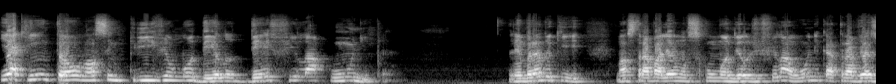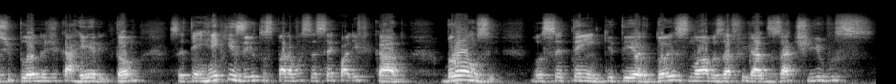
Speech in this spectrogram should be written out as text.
E aqui então o nosso incrível modelo de fila única. Lembrando que nós trabalhamos com um modelo de fila única através de plano de carreira. Então, você tem requisitos para você ser qualificado. Bronze, você tem que ter dois novos afiliados ativos,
